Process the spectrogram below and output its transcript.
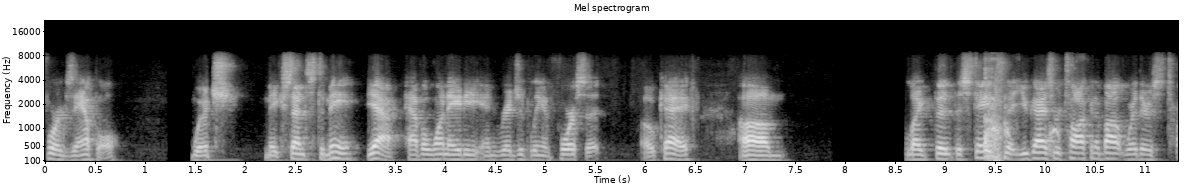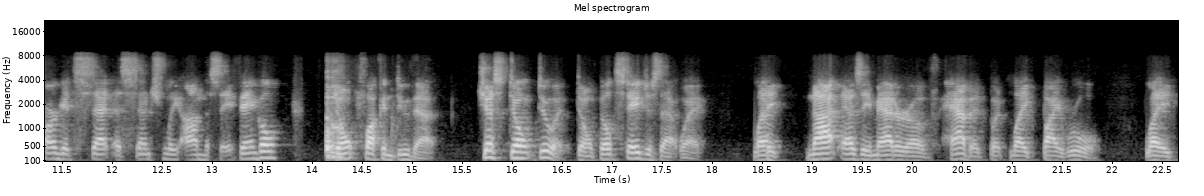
for example, which makes sense to me. Yeah, have a 180 and rigidly enforce it. Okay. Um, like the the stage that you guys were talking about, where there's targets set essentially on the safe angle, don't fucking do that. Just don't do it. Don't build stages that way. Like not as a matter of habit, but like by rule. Like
